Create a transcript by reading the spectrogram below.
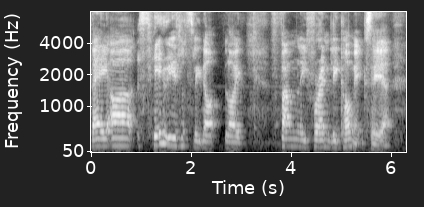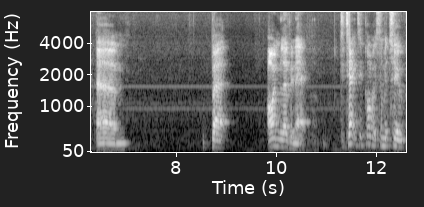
They are seriously not like family friendly comics here. Um, but I'm loving it. Detective Comics number two,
